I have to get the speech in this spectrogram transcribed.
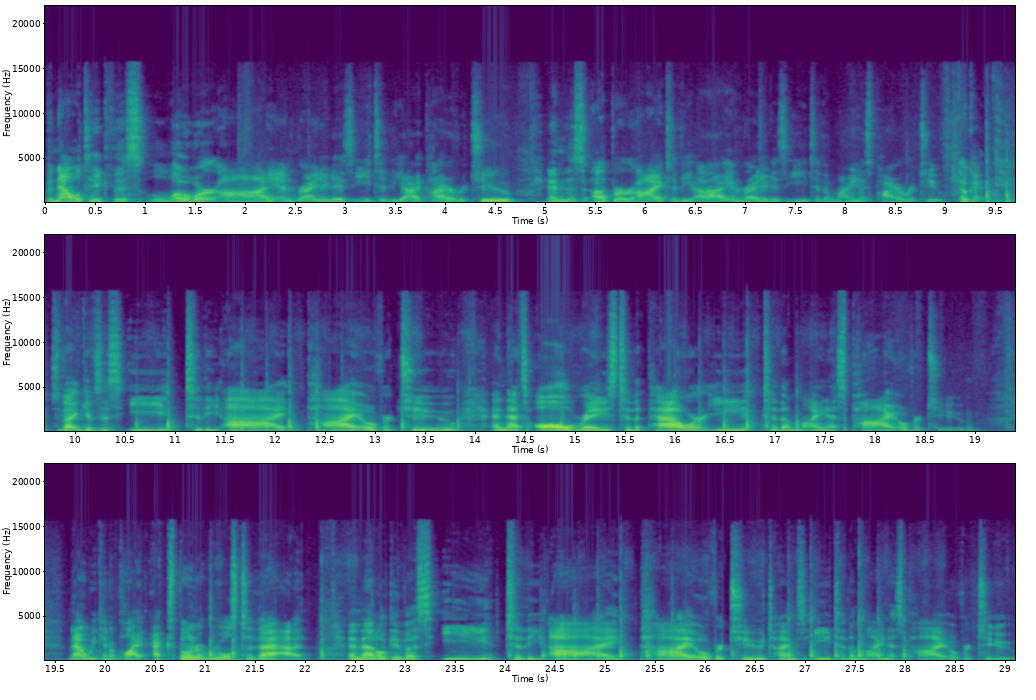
But now we'll take this lower i and write it as e to the i pi over 2, and this upper i to the i and write it as e to the minus pi over 2. Okay, so that gives us e to the i pi over 2, and that's all raised to the power e to the minus pi over 2. Now we can apply exponent rules to that, and that'll give us e to the i pi over 2 times e to the minus pi over 2.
